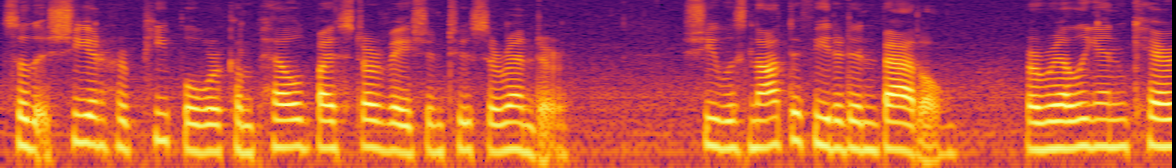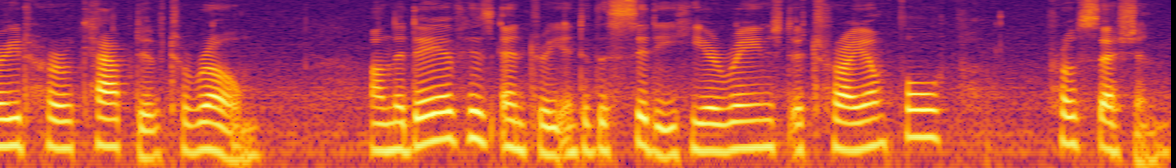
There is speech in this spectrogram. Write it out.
so that she and her people were compelled by starvation to surrender. She was not defeated in battle. Aurelian carried her captive to Rome. On the day of his entry into the city, he arranged a triumphal procession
